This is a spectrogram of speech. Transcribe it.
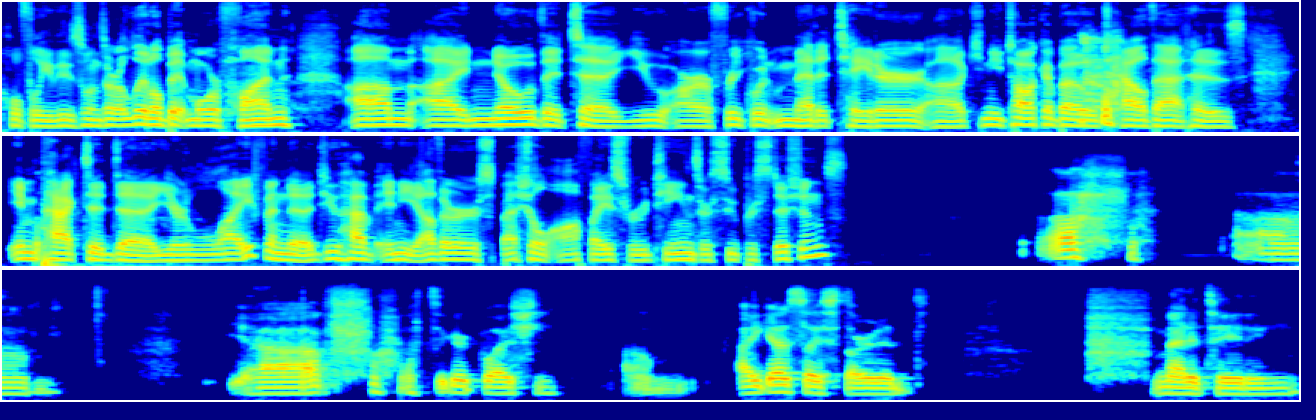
hopefully these ones are a little bit more fun. Um, I know that uh, you are a frequent meditator. Uh, can you talk about how that has impacted uh, your life? And uh, do you have any other special off ice routines or superstitions? um, yeah, that's a good question. Um, I guess I started meditating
